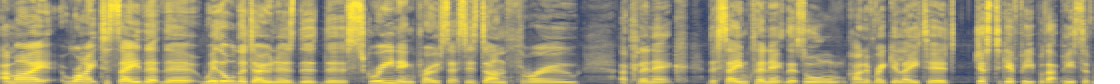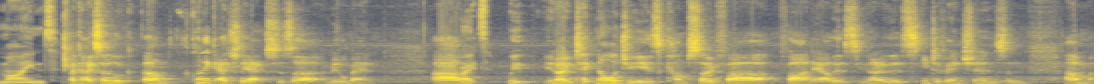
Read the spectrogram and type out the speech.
am I right to say that the with all the donors, the, the screening process is done through a clinic, the same clinic that's all kind of regulated, just to give people that peace of mind? Okay, so look, um, the clinic actually acts as a middleman. Um, Right. We, you know, technology has come so far, far now. There's, you know, there's interventions and um,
